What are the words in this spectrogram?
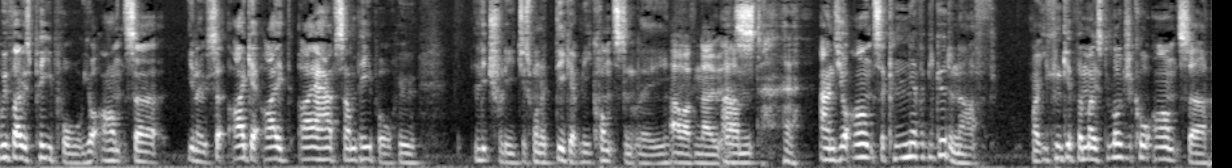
with those people, your answer, you know, so I get, I, I have some people who literally just want to dig at me constantly, Oh, I've noticed. and your answer can never be good enough. Right? You can give the most logical answer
